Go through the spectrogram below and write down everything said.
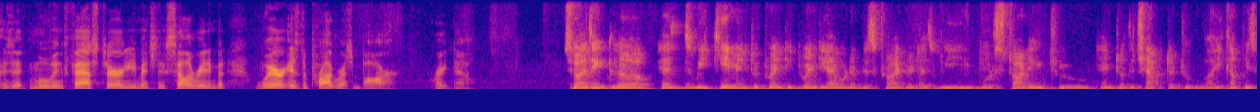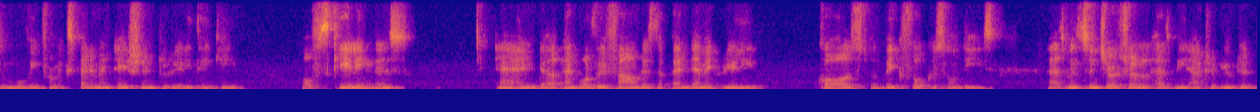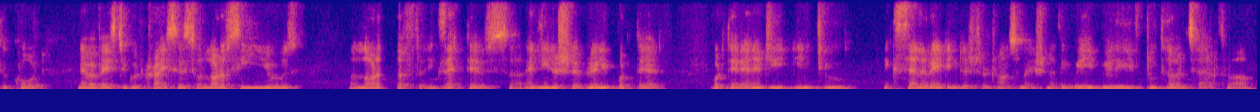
is it moving faster? You mentioned accelerating, but where is the progress bar right now? So I think uh, as we came into 2020, I would have described it as we were starting to enter the chapter two. IE companies were moving from experimentation to really thinking of scaling this. And, uh, and what we found is the pandemic really caused a big focus on these. As Winston Churchill has been attributed the quote, never waste a good crisis. So a lot of CEOs a lot of executives uh, and leadership really put their put their energy into accelerating digital transformation. I think we believe two thirds have uh,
